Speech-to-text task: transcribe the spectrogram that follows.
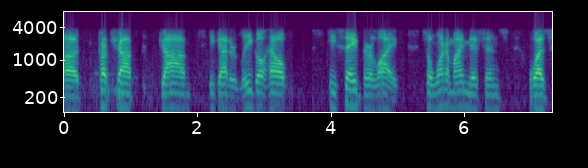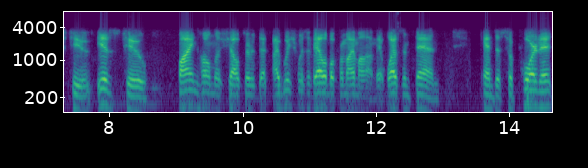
uh, truck shop job. He got her legal help. He saved her life. So one of my missions was to is to find homeless shelter that I wish was available for my mom. It wasn't then, and to support it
